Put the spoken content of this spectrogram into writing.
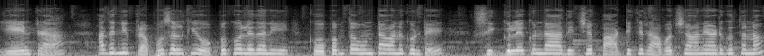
ఏంట్రా? అది నీ ప్రపోజల్కి ఒప్పుకోలేదని కోపంతో ఉంటావనుకుంటే సిగ్గు లేకుండా అది ఇచ్చే పార్టీకి రావచ్చా అని అడుగుతున్నా.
